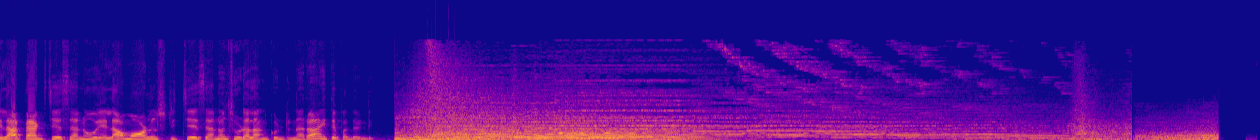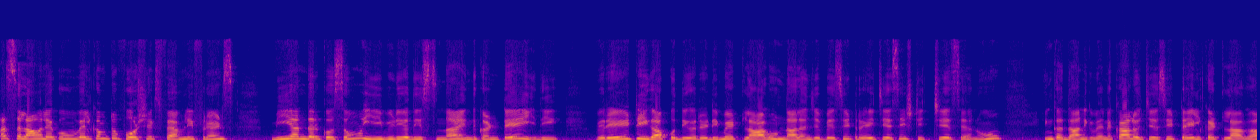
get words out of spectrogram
ఎలా ప్యాక్ చేశాను? ఎలా మోడల్ స్టిచ్ చేశానో చూడాలనుకుంటున్నారా? అయితే పదండి. అస్సలం welcome to four shakes family friends. మీ అందరి కోసం ఈ వీడియో తీస్తున్నా. ఎందుకంటే ఇది వెరైటీగా కొద్దిగా రెడీమేడ్ లాగా ఉండాలని చెప్పేసి ట్రై చేసి స్టిచ్ చేశాను. ఇంకా దానికి వెనకాల వచ్చేసి టైల్ కట్ లాగా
